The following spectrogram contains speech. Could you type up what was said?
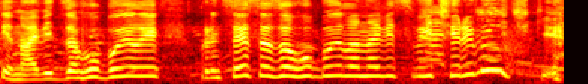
І навіть загубили. Принцеса загубила навіть свої черевички.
